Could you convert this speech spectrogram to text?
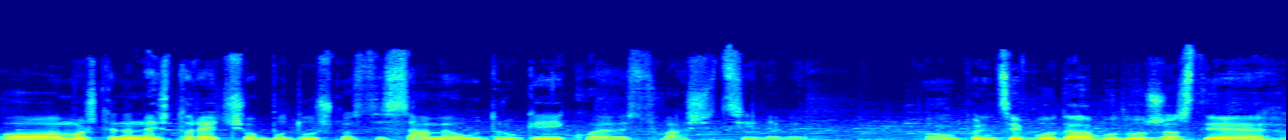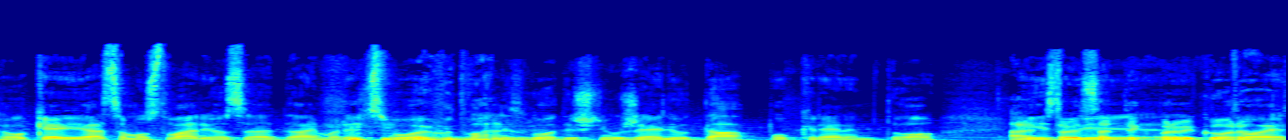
o, možete nam nešto reći o budućnosti same udruge i koje su vaši ciljevi. Pa u principu da, budućnost je, ok, ja sam ostvario sad, ajmo reći, svoju 12-godišnju želju da pokrenem to. A to je Izbi- sad tek prvi korak. To je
